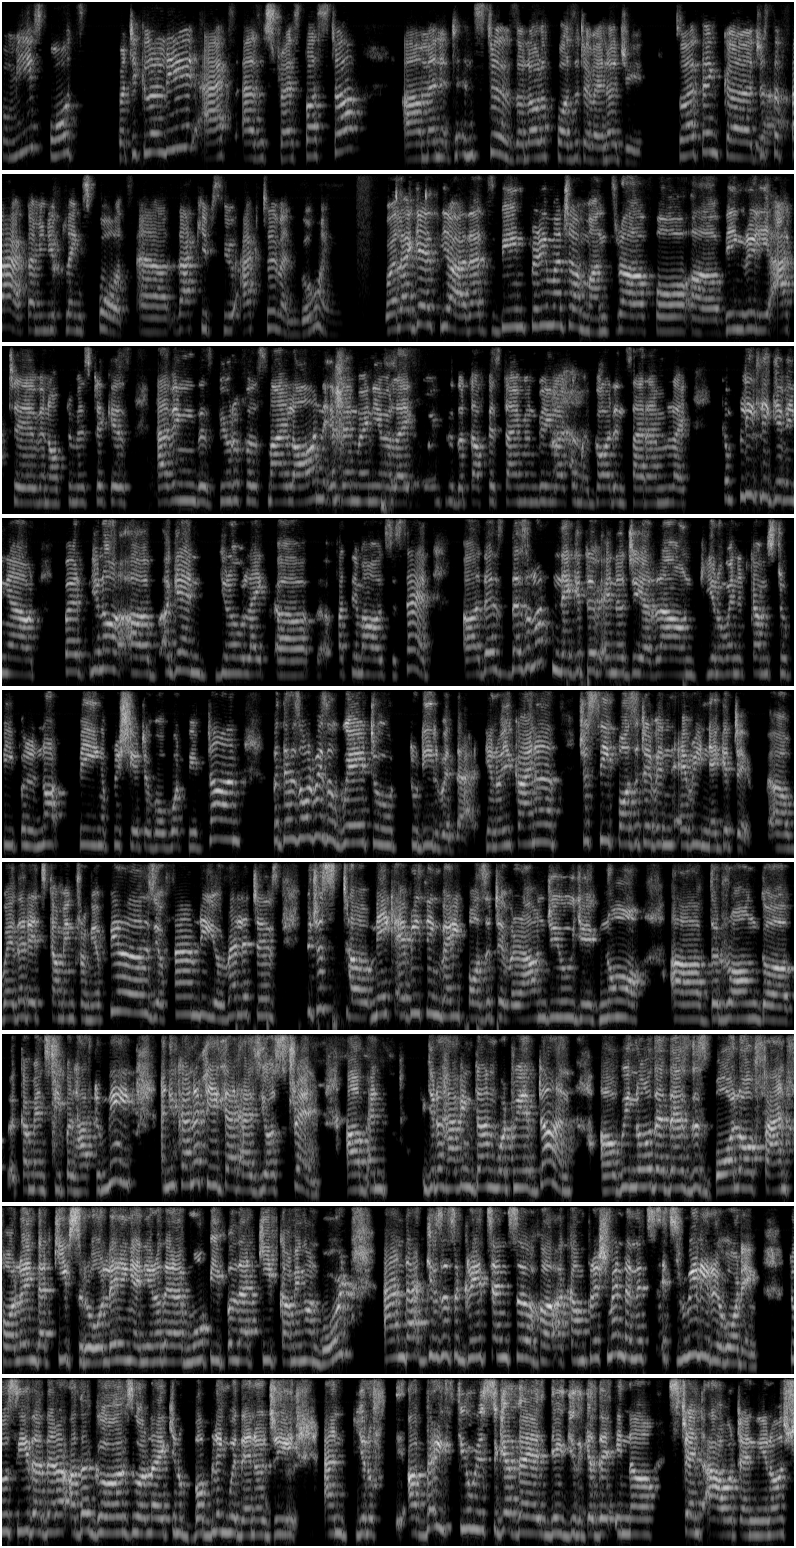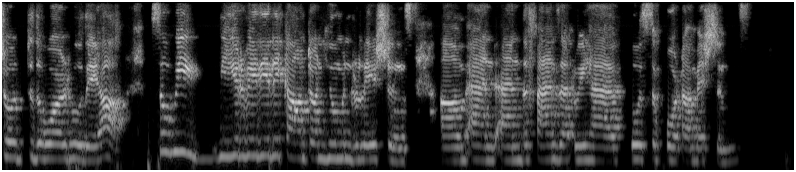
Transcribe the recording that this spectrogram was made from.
for me, sports particularly acts as a stress buster um, and it instills a lot of positive energy. So I think uh, just yeah. the fact, I mean, you're playing sports, uh, that keeps you active and going. Well, I guess, yeah, that's been pretty much our mantra for uh, being really active and optimistic is having this beautiful smile on, even when you're like going through the toughest time and being like, oh my God, inside I'm like completely giving out. But, you know, uh, again, you know, like uh, Fatima also said, uh, there's there's a lot of negative energy around, you know, when it comes to people not being appreciative of what we've done. But there's always a way to to deal with that. You know, you kind of just see positive in every negative, uh, whether it's coming from your peers, your family, your relatives. You just uh, make everything very positive around you. You ignore uh, the wrong uh, comments people have to make, and you kind of take that as your strength. Um, and you know, having done what we have done, uh, we know that there's this ball of fan following that keeps rolling, and you know, there are more people that keep coming on board, and that gives us a great sense of uh, accomplishment, and it's it's really rewarding to see that there are other girls who are like you know bubbling with energy, and you know, are very furious to get their they get their inner strength out, and you know, show to the world who they are. So we we really count on human relations um, and and the fans that we have who support our missions.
